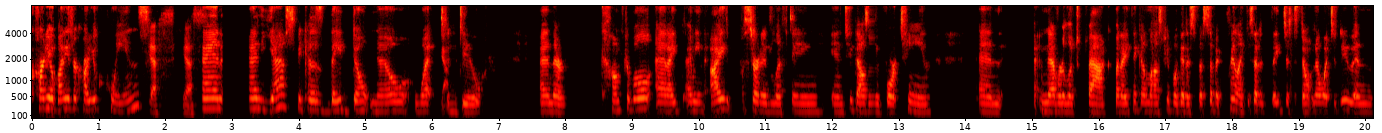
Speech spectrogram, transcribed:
cardio bunnies or cardio queens. Yes yes. And and yes because they don't know what yeah. to do and they're comfortable and i i mean i started lifting in 2014 and never looked back but i think unless people get a specific plan like you said they just don't know what to do and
